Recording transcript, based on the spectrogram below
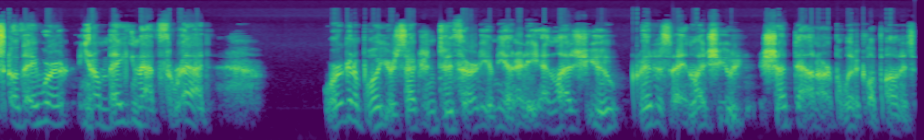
so they were, you know, making that threat we're going to pull your Section 230 immunity unless you criticize, unless you shut down our political opponents.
